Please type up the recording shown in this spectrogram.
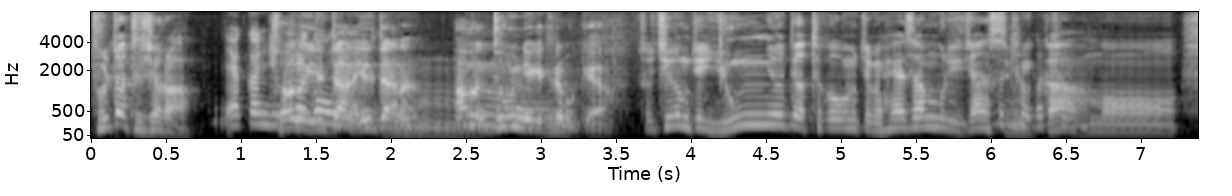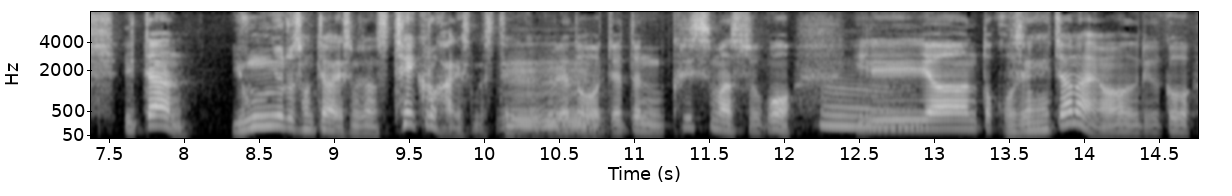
둘 다 드셔라. 약간 저는. 일단, 일단은. 음. 한번 두 분 얘기 들어볼게요. 저 지금 이제 육류도 어떻게 보면 좀 해산물이지 않습니까? 그쵸, 그쵸. 뭐 일단 육류를 선택하겠습니다. 저는 스테이크로 가겠습니다. 스테이크. 음, 그래도 어쨌든 크리스마스고 음. 1년 또 고생했잖아요. 그리고 그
